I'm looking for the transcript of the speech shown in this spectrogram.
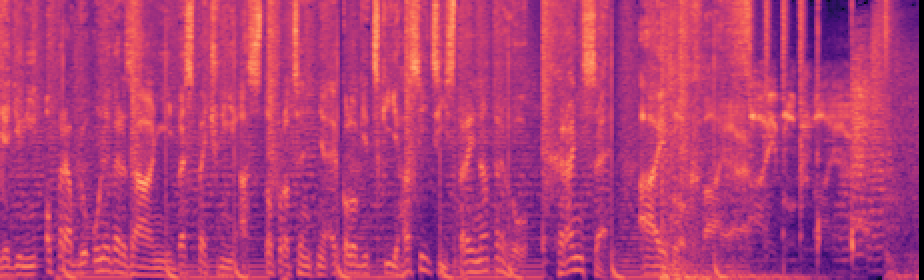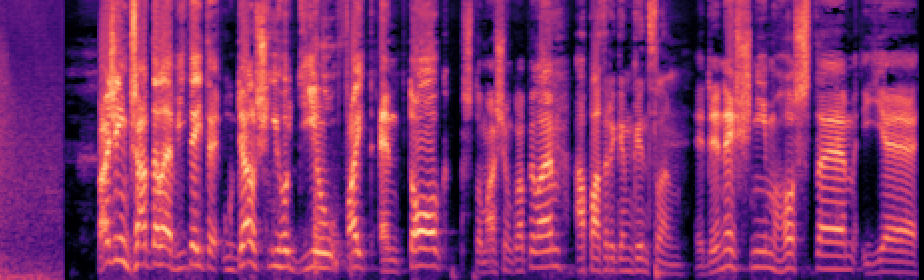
Jediný opravdu univerzální, bezpečný a stoprocentně ekologický hasící sprej na trhu. Chraň se. iBlock Fire. Vážení přátelé, vítejte u dalšího dílu Fight and Talk s Tomášem Kvapilem. a Patrikem Kinslem. Dnešním hostem je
